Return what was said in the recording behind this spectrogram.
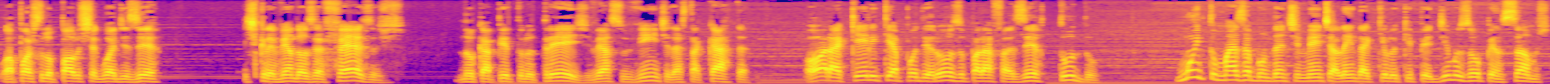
O apóstolo Paulo chegou a dizer, escrevendo aos Efésios, no capítulo 3, verso 20 desta carta, Ora, aquele que é poderoso para fazer tudo, muito mais abundantemente além daquilo que pedimos ou pensamos,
